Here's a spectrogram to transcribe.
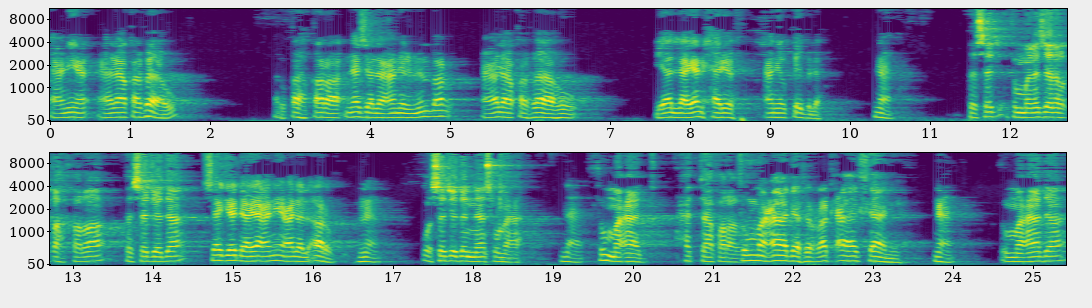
يعني على قفاه. القهقرى نزل عن المنبر على قفاه لئلا ينحرف عن القبلة. نعم. فسج ثم نزل القهقراء فسجد. سجد يعني على الأرض. نعم. وسجد الناس معه. نعم. ثم عاد حتى فرغ. ثم عاد في الركعة الثانية. نعم. ثم عاد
